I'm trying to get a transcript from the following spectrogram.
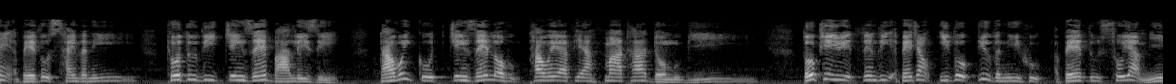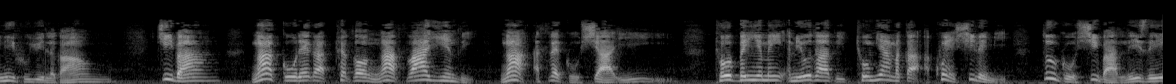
နှင့်အဘယ်သို့ဆိုင်သနည်းထိုသူသည်ကျိန်ဆဲပါလိစီဒါဝိဒ်ကိုကျိန်ဆဲလောဟုထာဝရဘုရားမှားထားတော်မူပြီတို့ဖြစ်၍သင်သည်အဘယ်ကြောင့်ဤသို့ပြုသနည်းဟုအဘယ်သူဆိုရမည်နည်းဟု၍၎င်းကြည်ပါငါကိုယ်တည်းကထွက်သောငါသားရင်းသည်ငါအသက်ကိုရှာ၏ထိုဗိယမိန်အမျိုးသားသည်ထိုမျှမကအခွင့်ရှိလိမ့်မည်သူ့ကိုရှိပါလေစေ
